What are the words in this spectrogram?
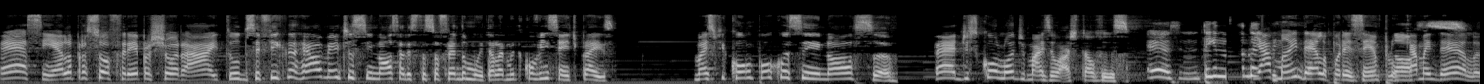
É assim, ela pra sofrer, pra chorar e tudo, você fica realmente assim, nossa, ela está sofrendo muito, ela é muito convincente pra isso. Mas ficou um pouco assim, nossa, é, descolou demais, eu acho, talvez. É, assim, não tem nada E a mãe dela, por exemplo, que a mãe Nossa. dela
